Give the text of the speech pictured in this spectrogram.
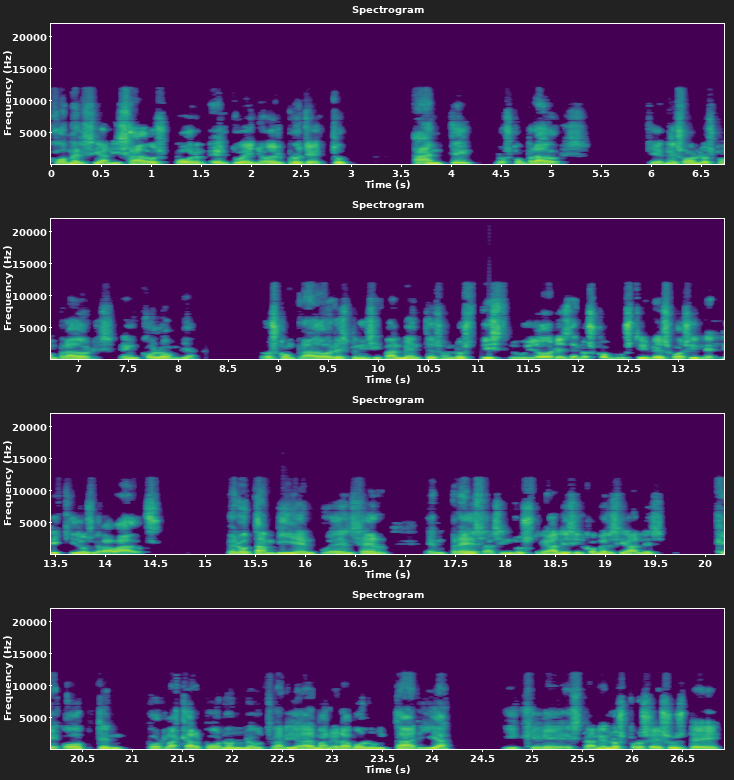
comercializados por el dueño del proyecto ante los compradores. ¿Quiénes son los compradores? En Colombia, los compradores principalmente son los distribuidores de los combustibles fósiles líquidos grabados, pero también pueden ser empresas industriales y comerciales que opten por la carbono neutralidad de manera voluntaria y que están en los procesos de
